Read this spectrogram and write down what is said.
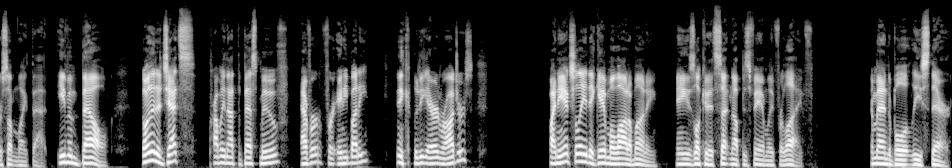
or something like that. Even Bell going to the Jets, probably not the best move ever for anybody, including Aaron Rodgers. Financially, they gave him a lot of money, and he's looking at setting up his family for life. Commendable, at least there.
